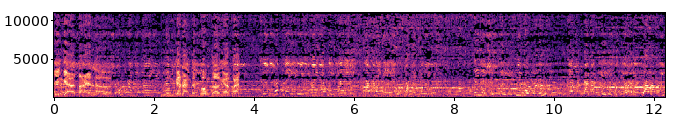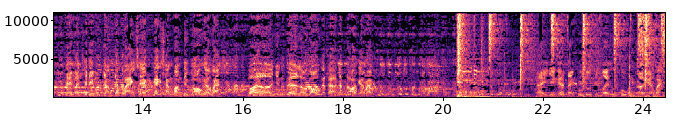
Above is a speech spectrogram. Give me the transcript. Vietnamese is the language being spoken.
diễn ra tại là quận Cái Răng, thành phố Cần Thơ nha các bạn. Đây mình sẽ đi một vòng cho các bạn xem các sản phẩm từ gỗ nha các bạn. Có ờ, những cái loại gỗ rất là đắt đỏ nha các bạn. Đây diễn ra tại khu đô thị mới Hưng Phú, Cần Thơ nha các bạn.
